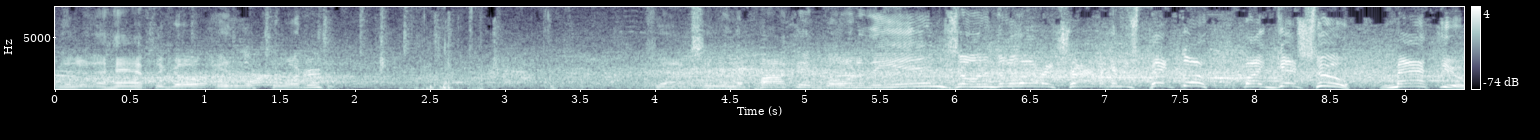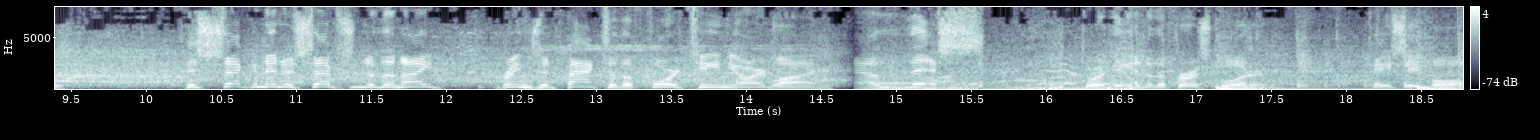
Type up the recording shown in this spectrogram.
Minute and a half to go in the quarter. Jackson in the pocket, going to the end zone into the lever traffic, and it's picked up by guess who? Mathieu. His second interception of the night brings it back to the 14-yard line. Now this toward the end of the first quarter. KC ball.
